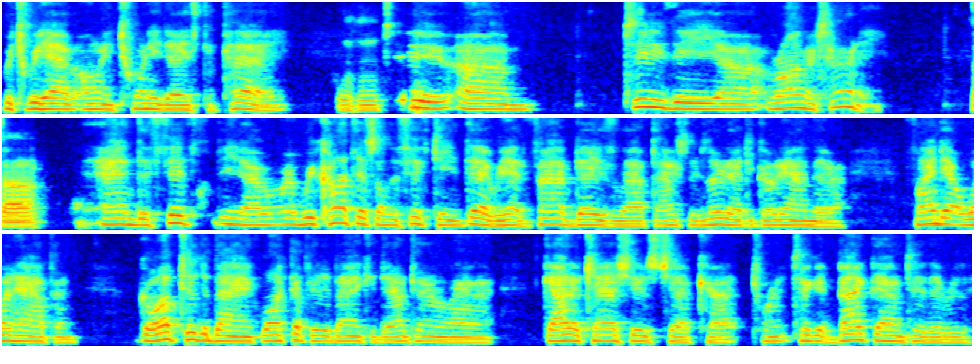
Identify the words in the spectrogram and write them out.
which we have only 20 days to pay, mm-hmm. to um, to the uh, wrong attorney. Uh, and the fifth, you know, we caught this on the 15th day. We had five days left. I actually literally had to go down there, find out what happened, go up to the bank, walked up to the bank in downtown Atlanta, got a cashier's check cut, 20, took it back down to the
